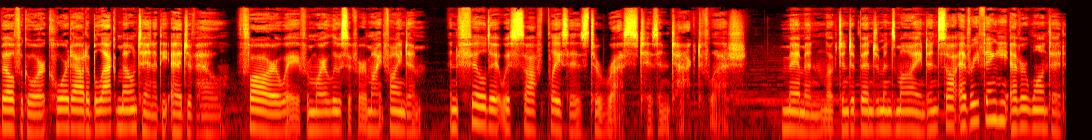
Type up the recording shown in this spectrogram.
Belphegor cored out a black mountain at the edge of hell, far away from where Lucifer might find him, and filled it with soft places to rest his intact flesh. Mammon looked into Benjamin's mind and saw everything he ever wanted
